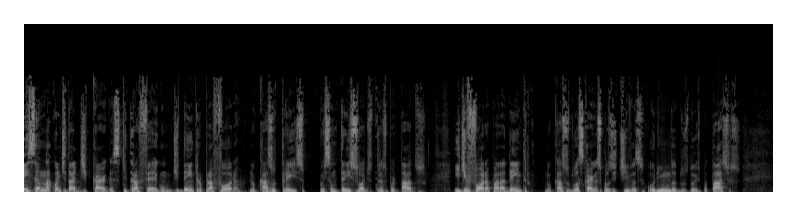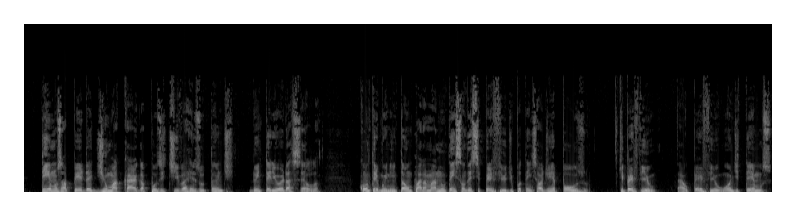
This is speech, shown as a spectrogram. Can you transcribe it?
Pensando na quantidade de cargas que trafegam de dentro para fora, no caso 3, pois são três sódios transportados, e de fora para dentro, no caso duas cargas positivas, oriunda dos dois potássios, temos a perda de uma carga positiva resultante do interior da célula, contribuindo então para a manutenção desse perfil de potencial de repouso. Que perfil? É o perfil onde temos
